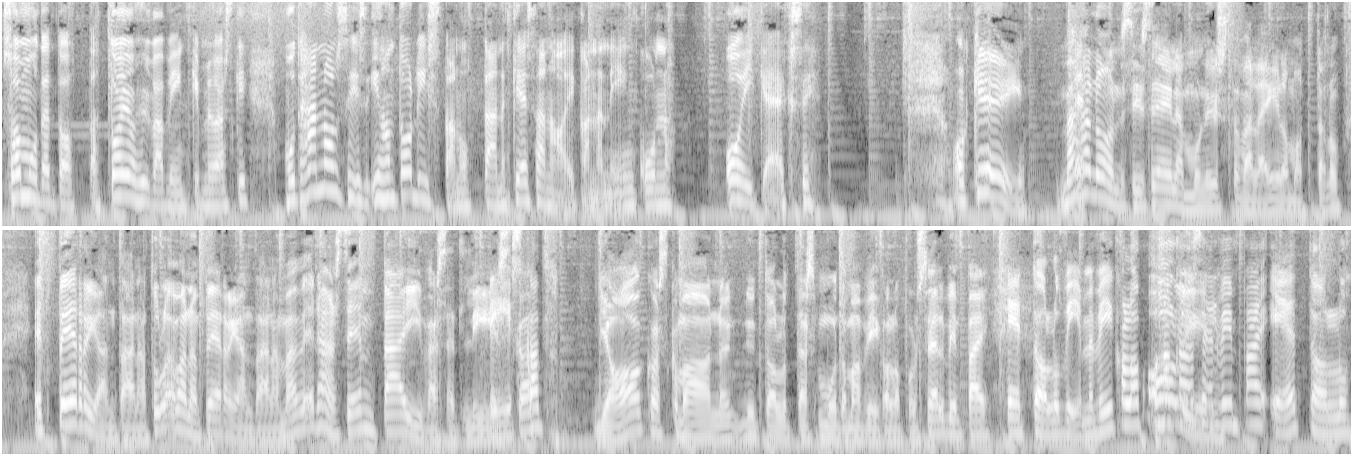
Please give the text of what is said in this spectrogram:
Se on muuten totta. Toi on hyvä vinkki myöskin. Mutta hän on siis ihan todistanut tämän kesän aikana niin kuin oikeaksi. Okei. Mähän on siis eilen mun ystävälle ilmoittanut, että perjantaina, tulevana perjantaina, mä vedän sen päiväiset liiskat. Liiskat. Joo, koska mä oon nyt ollut tässä muutaman viikonlopun selvinpäin. Et ollut viime viikonloppunakaan Olin. selvinpäin. Et ollut.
